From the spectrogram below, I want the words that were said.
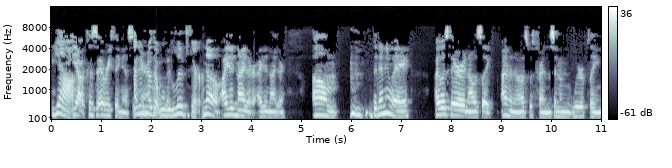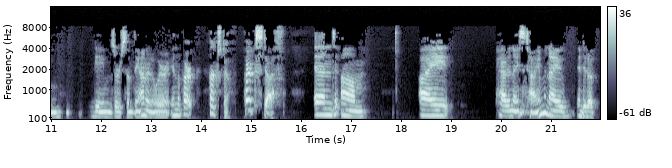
Yeah. yeah, because everything is. I didn't know that when we lived there. No, I didn't either. I didn't either. Um, but anyway, I was there and I was like, I don't know, I was with friends and we were playing games or something. I don't know, we were in the park. Park stuff. park stuff. And um, I had a nice time, and I ended up,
